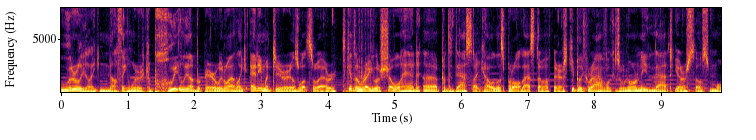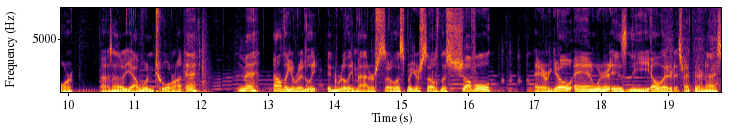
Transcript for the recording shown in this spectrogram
literally like nothing. We're completely unprepared. We don't have like any materials whatsoever. Let's get the regular shovel head, uh, put the dacite cobble. Let's put all that stuff up there. Let's keep the gravel because we're going to need that to get ourselves more. Uh, that, yeah, wooden tool run. Eh, meh. I don't think it really it really matters. So let's make ourselves the shovel. There we go. And where is the... Oh, there it is right there. Nice.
